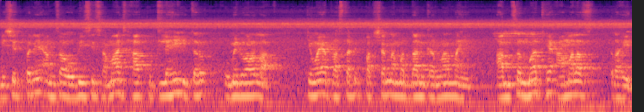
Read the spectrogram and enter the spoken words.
निश्चितपणे आमचा ओबीसी समाज हा कुठल्याही इतर उमेदवाराला किंवा या प्रस्थापित पक्षांना मतदान करणार नाही. आमचं मत हे आम्हालाच राहील.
